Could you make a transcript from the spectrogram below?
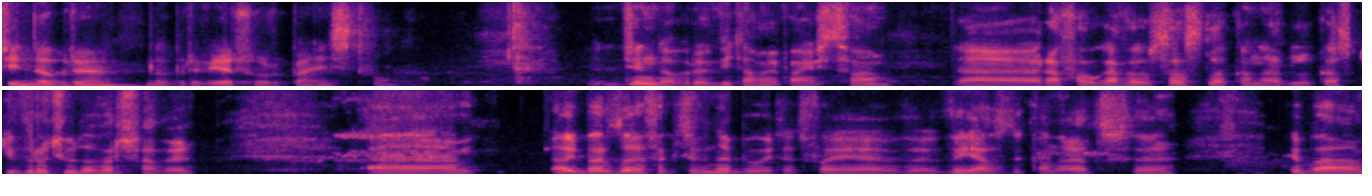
Dzień dobry, dobry wieczór Państwu. Dzień dobry, witamy Państwa. E, Rafał Gaweł-Soslo, Konrad Lukowski wrócił do Warszawy. E, No i bardzo efektywne były te Twoje wy- wyjazdy, Konrad. E, Chyba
